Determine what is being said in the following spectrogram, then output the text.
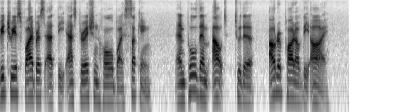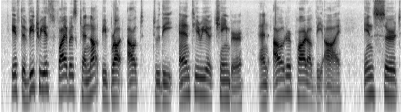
vitreous fibers at the aspiration hole by sucking and pull them out to the outer part of the eye. If the vitreous fibers cannot be brought out to the anterior chamber and outer part of the eye, insert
